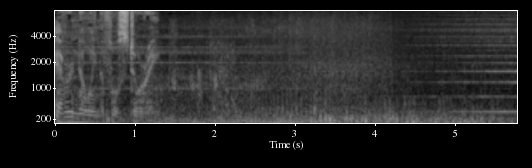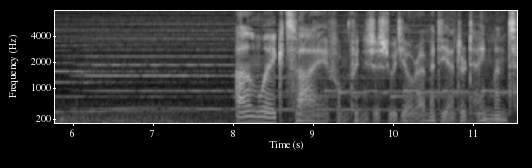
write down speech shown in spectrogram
ever knowing the full story. Alan Wake 2 vom finnischen Studio Remedy Entertainment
